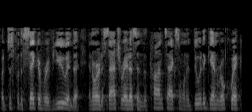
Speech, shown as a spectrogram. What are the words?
but just for the sake of review and to, in order to saturate us in the context, I want to do it again real quick.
